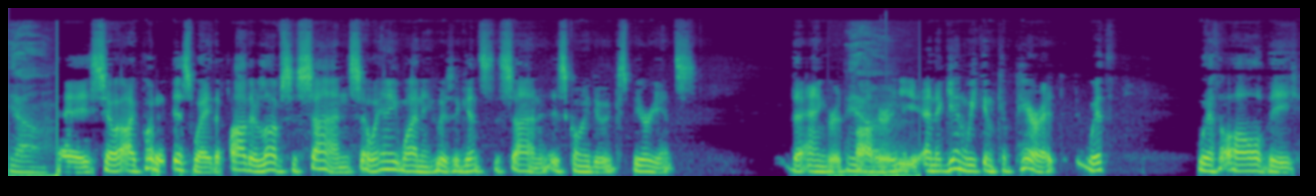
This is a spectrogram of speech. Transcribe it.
Yeah. Uh, so I put it this way the Father loves the Son, so anyone who is against the Son is going to experience the anger of the yeah. Father. And again, we can compare it with with all the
